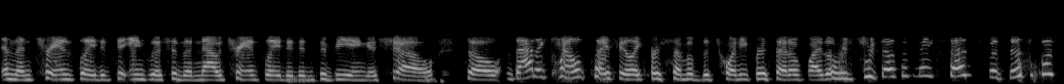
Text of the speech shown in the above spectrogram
and then translated to English and then now translated into being a show. So that accounts, I feel like, for some of the 20% of why The Witcher doesn't make sense. But this book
